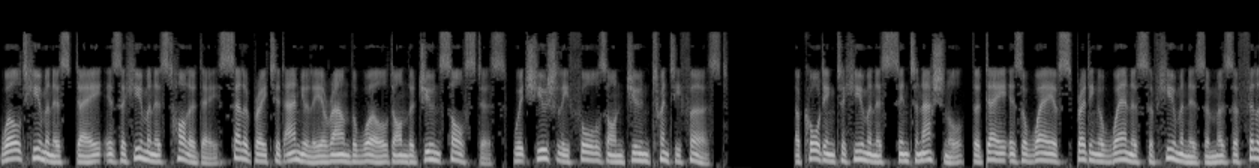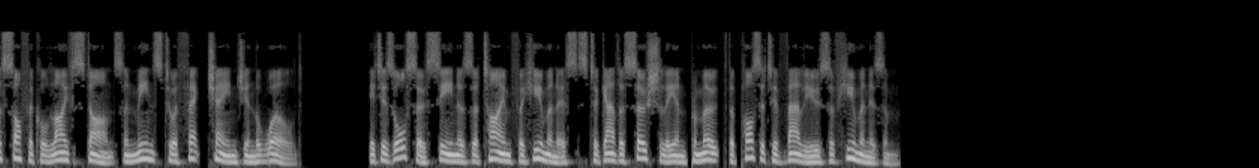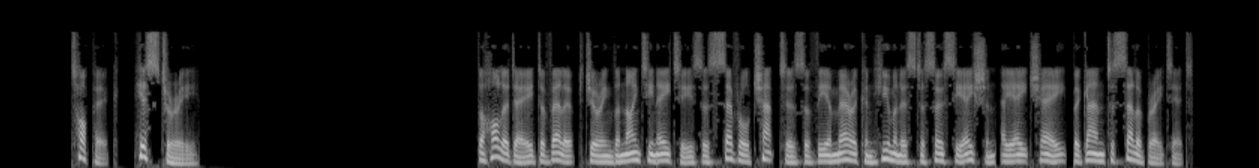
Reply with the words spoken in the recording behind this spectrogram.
World Humanist Day is a humanist holiday celebrated annually around the world on the June solstice, which usually falls on June 21. According to Humanists International, the day is a way of spreading awareness of humanism as a philosophical life stance and means to effect change in the world. It is also seen as a time for humanists to gather socially and promote the positive values of humanism. History The holiday developed during the 1980s as several chapters of the American Humanist Association began to celebrate it.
